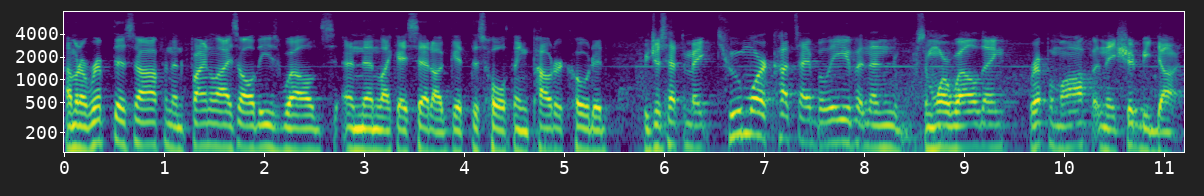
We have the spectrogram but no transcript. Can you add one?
I'm gonna rip this off and then finalize all these welds. And then, like I said, I'll get this whole thing powder coated. We just have to make two more cuts, I believe, and then some more welding. Rip them off, and they should be done.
